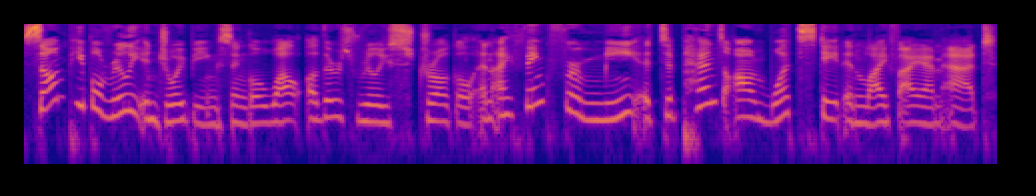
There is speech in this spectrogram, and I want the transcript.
Some people really enjoy being single while others really struggle. And I think for me, it depends on what state in life I am at.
